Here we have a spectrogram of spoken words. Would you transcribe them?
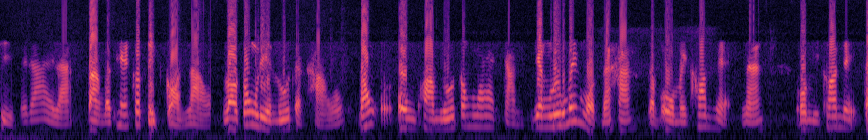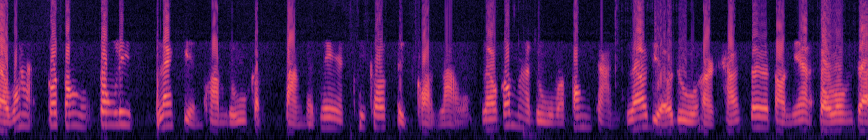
ฉีดไม่ได้ละต่างประเทศก็ติดก่อนเรา เราต้องเรียนรู้จากเขา ต้ององค์ความรู้ต้องแลกกัน ยังรู้ไม่หมดนะคะ กับโอไมครอนเนี่ยนะโอมิครอนเนี่ยแต่ว่าก็ต้องต้องรีบแลกเปลี่ยนความรู้กับ ต่างประเทศที่เขาติดก่อนเรา แล้วก็มาดูมาป้องกัน แล้วเดี๋ยวดูค่ะคลัสเตอร์ตอนนี้ตกลงจะ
